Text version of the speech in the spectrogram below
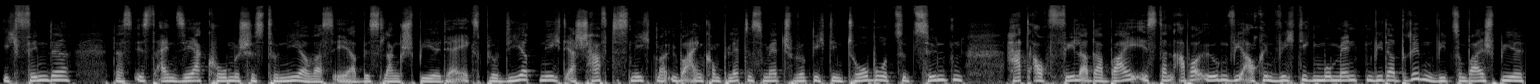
Ich finde, das ist ein sehr komisches Turnier, was er bislang spielt. Er explodiert nicht, er schafft es nicht mal über ein komplettes Match wirklich den Turbo zu zünden, hat auch Fehler dabei, ist dann aber irgendwie auch in wichtigen Momenten wieder drin, wie zum Beispiel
